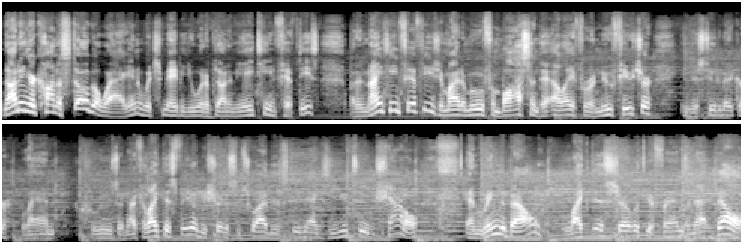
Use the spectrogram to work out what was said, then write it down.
Not in your Conestoga wagon, which maybe you would have done in the 1850s, but in the 1950s, you might have moved from Boston to LA for a new future in your Studebaker Land Cruiser. Now, if you like this video, be sure to subscribe to the StuMags YouTube channel and ring the bell, like this, share it with your friends, and that bell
